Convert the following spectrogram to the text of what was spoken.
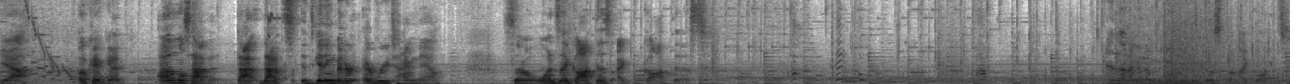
Yeah. Okay, good. I almost have it. That that's it's getting better every time now. So once I got this, I got this. And then I'm gonna immediately go spend my coins.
